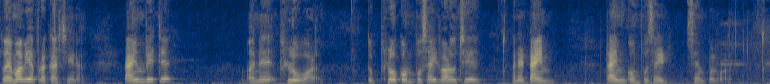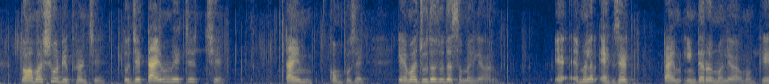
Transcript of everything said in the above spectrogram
તો એમાં બે પ્રકાર છે એના. ટાઈમ વેટેડ અને ફ્લોવાળો તો ફ્લો કોમ્પોસાઇટવાળો છે અને ટાઈમ ટાઈમ કોમ્પોસાઇટ સેમ્પલવાળો તો આમાં શું ડિફરન્ટ છે? તો જે ટાઈમ વેટેડ છે ટાઈમ કોમ્પોસાઇટ કે એમાં જુદા જુદા સમય લેવાનો. એ મતલબ એક્ઝેક્ટ ટાઈમ ઇન્ટરવલમાં લેવામાં કે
